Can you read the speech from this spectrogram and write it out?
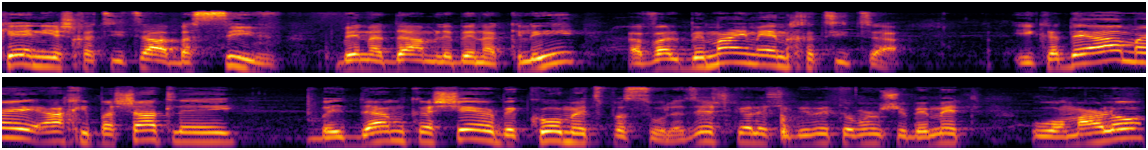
כן יש חציצה בסיב בין הדם לבין הכלי, אבל במים אין חציצה. איכא דאמרי אחי פשט לי בדם כשר בקומץ פסול. אז יש כאלה שבאמת אומרים שבאמת הוא אמר לו,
